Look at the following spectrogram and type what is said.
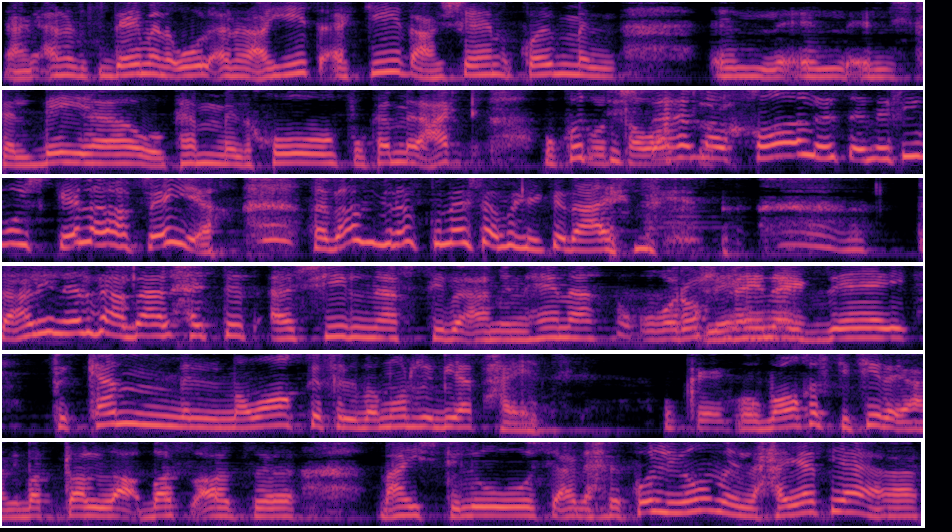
يعني أنا دايما أقول أنا عييت أكيد عشان كم ال ال ال السلبية وكم الخوف وكم العك وكنتش. فاهمة خالص إن في مشكلة فيا. فبقى الناس كلها شبهي كده عادي. تعالي نرجع بقى لحتة أشيل نفسي بقى من هنا وأروح لهنا إزاي في كم المواقف اللي بمر بيها في حياتي. أوكي. ومواقف كتيرة يعني بتطلق بسقط معيش فلوس يعني إحنا كل يوم الحياة فيها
